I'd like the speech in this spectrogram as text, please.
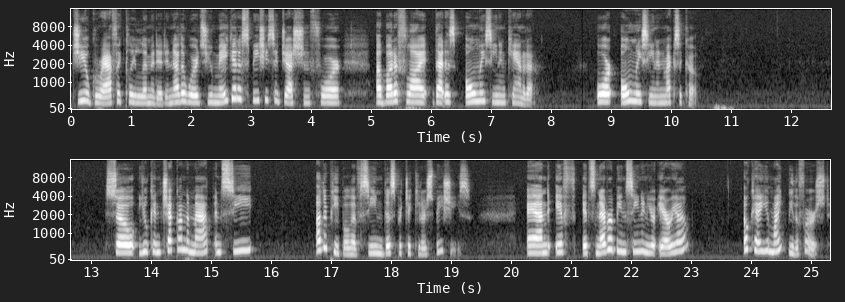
geographically limited. In other words, you may get a species suggestion for a butterfly that is only seen in Canada or only seen in Mexico. So you can check on the map and see other people have seen this particular species. And if it's never been seen in your area, okay, you might be the first.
